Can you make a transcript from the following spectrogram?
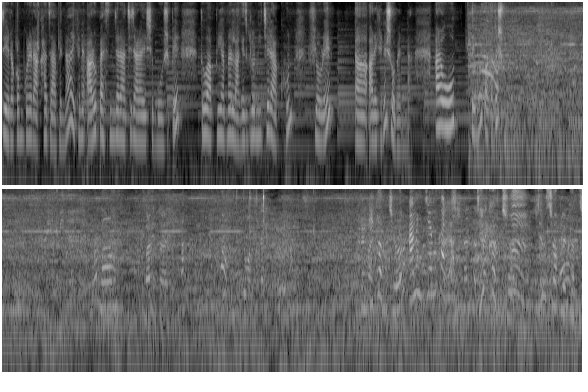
যে এরকম করে রাখা যাবে না। এখানে আরও প্যাসেঞ্জার আছে যারা এসে বসবে। তো আপনি আপনার লাগেজগুলো নিচে রাখুন ফ্লোরে আর এখানে শোবেন না। আর ও তেমনি কথাটা শুনল। কি খাচ্ছ? আমি জেম খাচ্ছি। জেম খাচ্ছ? জেমস চকলেট খাচ্ছ?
